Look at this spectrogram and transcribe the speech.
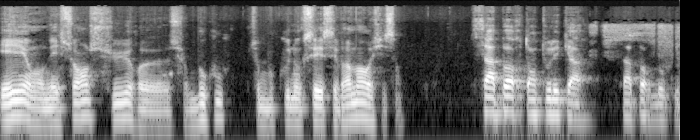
et on échange sur, sur beaucoup, sur beaucoup. Donc c'est vraiment enrichissant. Ça apporte en tous les cas, ça apporte beaucoup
